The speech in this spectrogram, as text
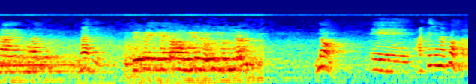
sabe cuándo. Nadie. ¿Usted cree que ya estamos viviendo el juicio final? No, eh, aquí hay una cosa.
